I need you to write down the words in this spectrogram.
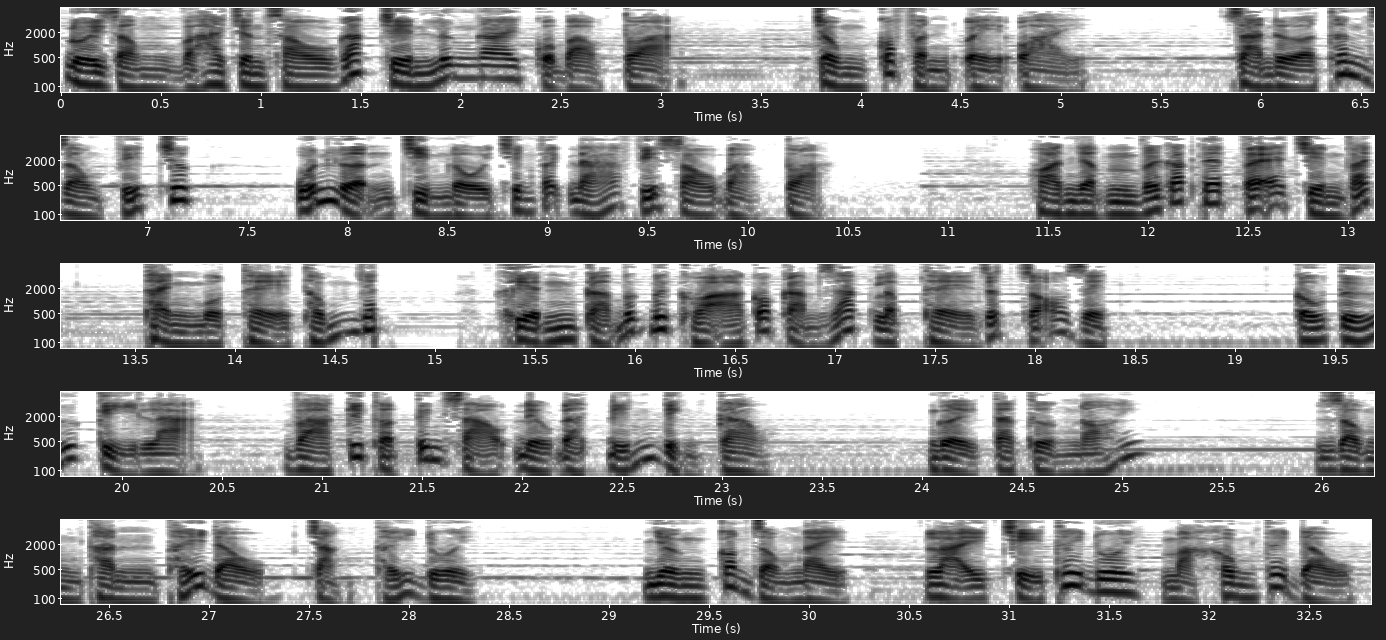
Đuôi rồng và hai chân sau gác trên lưng ngai của bảo tọa, trông có phần uể oải. Giả nửa thân rồng phía trước uốn lượn chìm nổi trên vách đá phía sau bảo tọa, hòa nhập với các nét vẽ trên vách thành một thể thống nhất, khiến cả bức bích họa có cảm giác lập thể rất rõ rệt. Cấu tứ kỳ lạ và kỹ thuật tinh xảo đều đạt đến đỉnh cao. Người ta thường nói, rồng thần thấy đầu chẳng thấy đuôi. Nhưng con rồng này lại chỉ thấy đuôi mà không thấy đầu.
